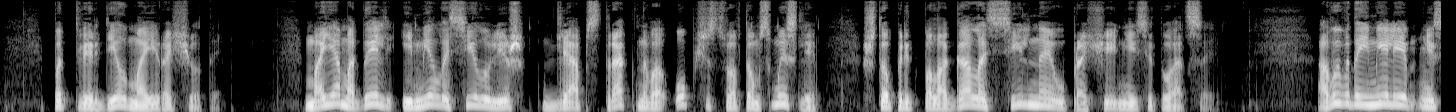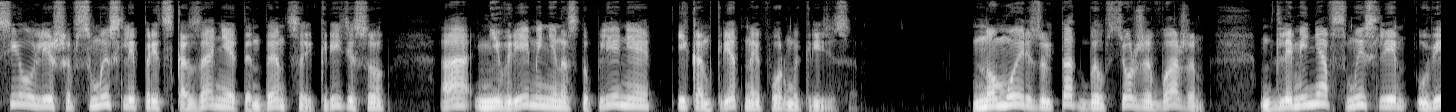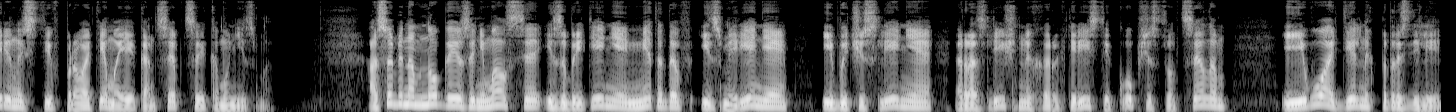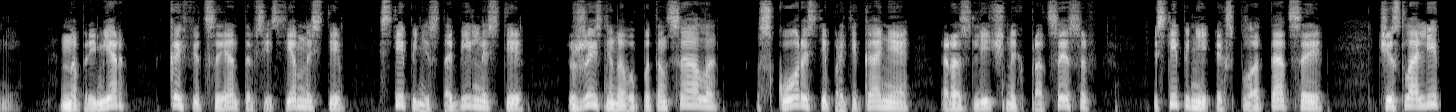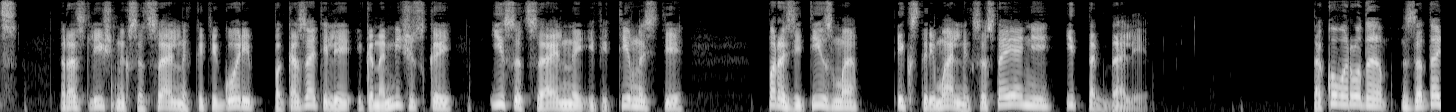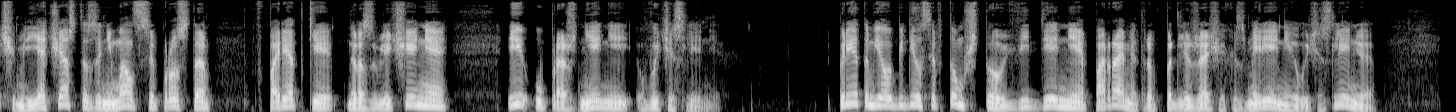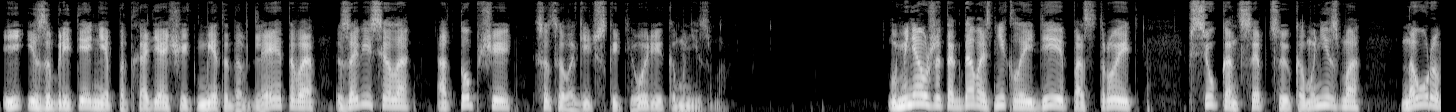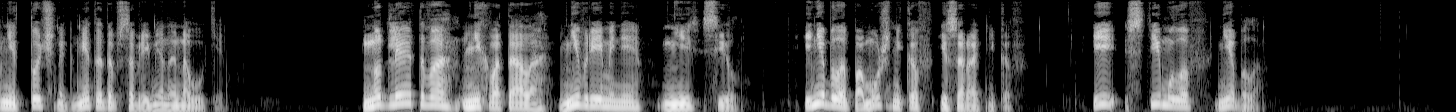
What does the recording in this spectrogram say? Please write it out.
подтвердил мои расчеты. Моя модель имела силу лишь для абстрактного общества в том смысле, что предполагало сильное упрощение ситуации. А выводы имели силу лишь в смысле предсказания тенденции к кризису, а не времени наступления и конкретной формы кризиса. Но мой результат был все же важен для меня в смысле уверенности в правоте моей концепции коммунизма. Особенно много я занимался изобретением методов измерения и вычисления различных характеристик общества в целом и его отдельных подразделений, например, коэффициентов системности, степени стабильности, жизненного потенциала, скорости протекания различных процессов, степени эксплуатации, числа лиц различных социальных категорий, показателей экономической и социальной эффективности, паразитизма, экстремальных состояний и так далее. Такого рода задачами я часто занимался просто в порядке развлечения и упражнений в вычислениях. При этом я убедился в том, что введение параметров, подлежащих измерению и вычислению, и изобретение подходящих методов для этого зависело от общей социологической теории коммунизма. У меня уже тогда возникла идея построить всю концепцию коммунизма на уровне точных методов современной науки. Но для этого не хватало ни времени, ни сил. И не было помощников и соратников. И стимулов не было.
